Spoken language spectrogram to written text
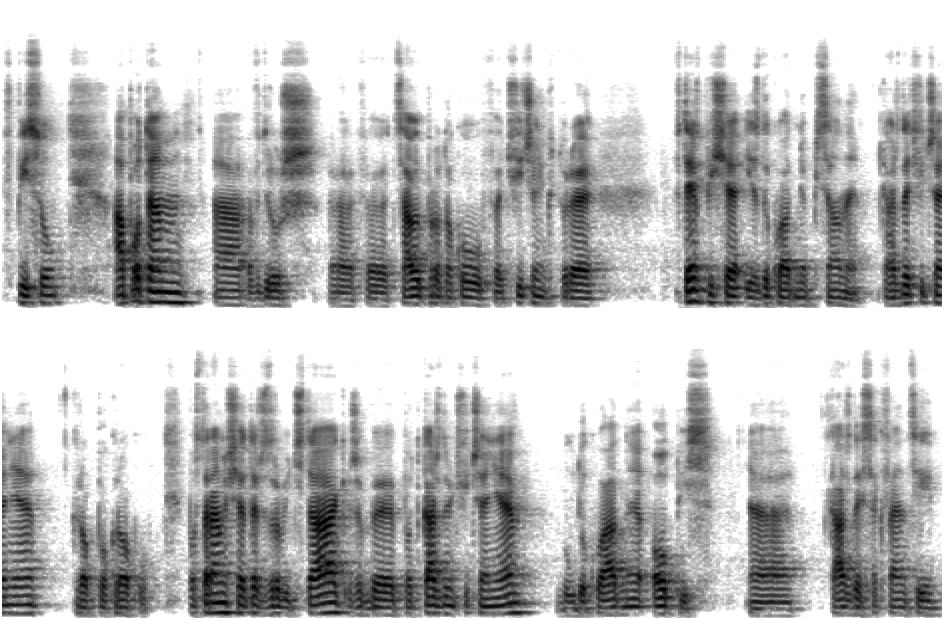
wpisu, a potem wdróż e, w cały protokół w ćwiczeń, które w tym wpisie jest dokładnie opisane. Każde ćwiczenie krok po kroku. Postaramy się też zrobić tak, żeby pod każdym ćwiczeniem był dokładny opis e, każdej sekwencji.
